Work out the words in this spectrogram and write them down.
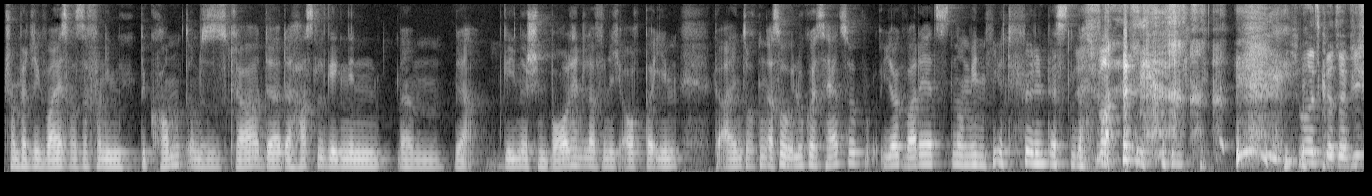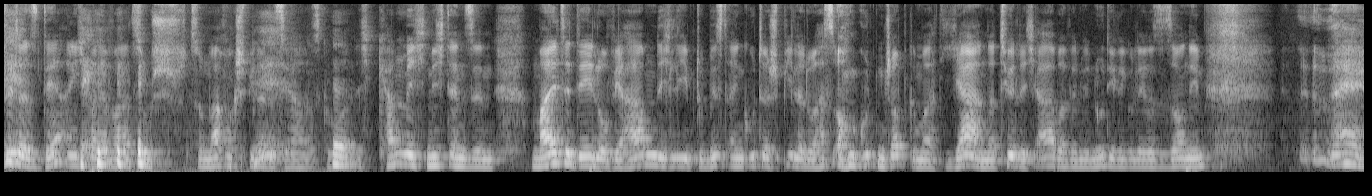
John Patrick weiß, was er von ihm bekommt und es ist klar, der, der Hustle gegen den ähm, ja, gegnerischen Ballhändler finde ich auch bei ihm beeindruckend. Achso, Lukas Herzog, Jörg, war der jetzt nominiert für den besten Ich weiß. ich wollte gerade sagen, wie viel ist der eigentlich bei der Wahl zum, zum Nachwuchsspieler des Jahres geworden? Ich kann mich nicht entsinnen. Malte Delo, wir haben dich lieb, du bist ein guter Spieler, du hast auch einen guten Job gemacht. Ja, natürlich, aber wenn wir nur die reguläre Saison nehmen, hey,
